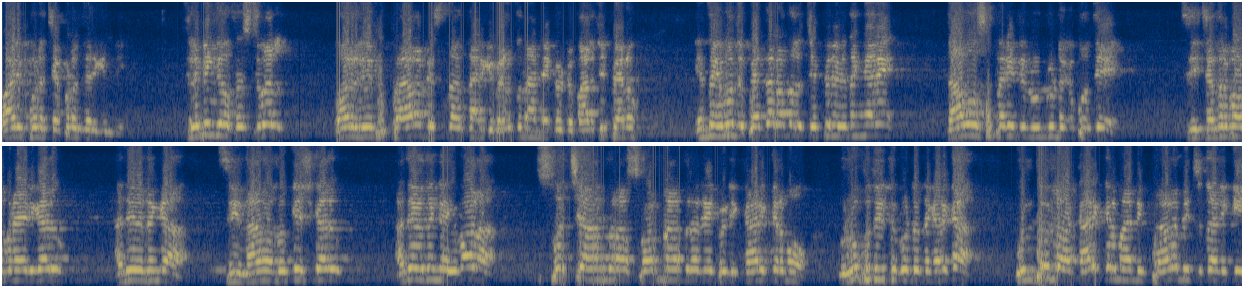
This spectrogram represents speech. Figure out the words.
వారికి కూడా చెప్పడం జరిగింది. ఫ్లెమింగో ఫెస్టివల్ వారు రేపు ప్రారంభిస్తున్నారు దానికి వెళుతున్నారు అనేటువంటి మాట చెప్పాను. ఇంతకు ముందు పెద్దలందరూ చెప్పిన విధంగానే దావోస్ పర్యటన ఉండుండకపోతే శ్రీ చంద్రబాబు నాయుడు గారు అదే విధంగా శ్రీ నారా లోకేష్ గారు అదే విధంగా ఇవాళ స్వచ్ఛ ఆంధ్ర స్వర్ణాంధ్ర అనేటువంటి కార్యక్రమం రూపుదిద్దుకుంటుంది కనుక గుంటూరులో ఆ కార్యక్రమాన్ని ప్రారంభించడానికి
